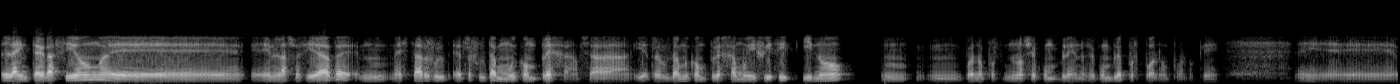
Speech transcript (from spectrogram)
la integración eh, en la sociedad mm, está resulta muy compleja, o sea, y resulta muy compleja, muy difícil y no, mm, mm, bueno, pues no se cumple, no se cumple, pues por, por lo que eh,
